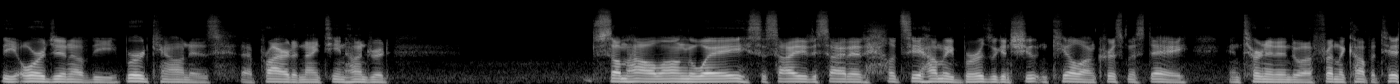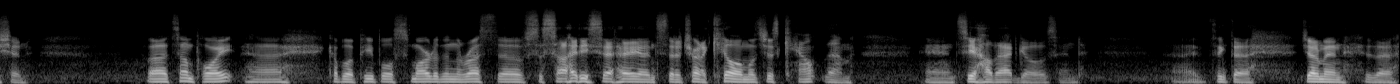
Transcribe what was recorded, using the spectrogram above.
The origin of the bird count is that prior to 1900, somehow along the way, society decided, let's see how many birds we can shoot and kill on Christmas Day and turn it into a friendly competition. Well, at some point, uh, a couple of people smarter than the rest of society said, hey, instead of trying to kill them, let's just count them and see how that goes. And I think the gentleman is a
